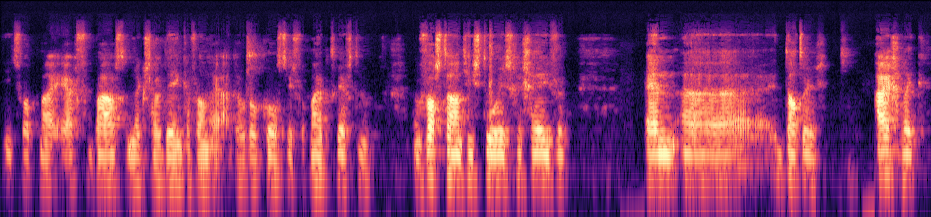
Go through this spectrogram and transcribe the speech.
iets wat mij erg verbaast en ik zou denken van, ja, de holocaust is wat mij betreft een, vaststaand historisch gegeven. En uh, dat er eigenlijk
